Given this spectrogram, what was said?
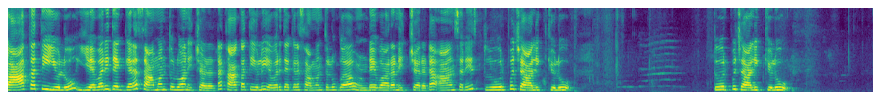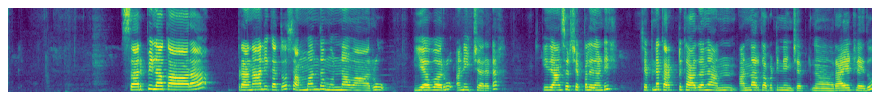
కాకతీయులు ఎవరి దగ్గర సామంతులు అని ఇచ్చాడట? కాకతీయులు ఎవరి దగ్గర సామంతులుగా ఉండేవారని ఇచ్చారట? ఆన్సర్ ఈస్ తూర్పు చాళుక్యులు. తూర్పు చాళుక్యులు. సర్పిలకార ప్రణాళికతో సంబంధం ఉన్నవారు ఎవరు అని ఇచ్చారట? ఇది ఆన్సర్ చెప్పలేదండి. చెప్పినా కరెక్ట్ కాదని అన్ అన్నారు కాబట్టి నేను చెప్ రాయట్లేదు.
